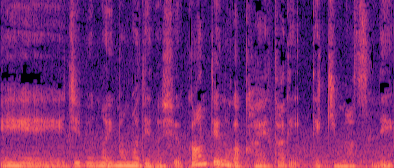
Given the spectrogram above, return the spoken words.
えー、自分の今までの習慣っていうのが変えたりできますね。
